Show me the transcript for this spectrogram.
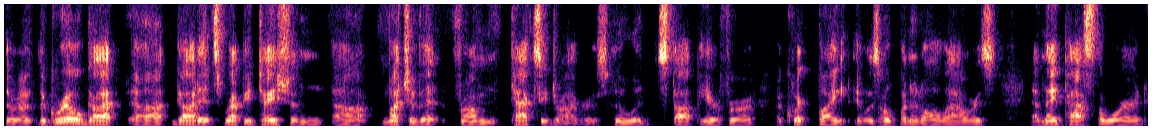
the the grill got uh, got its reputation, uh, much of it from taxi drivers who would stop here for a quick bite. It was open at all hours, and they passed the word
